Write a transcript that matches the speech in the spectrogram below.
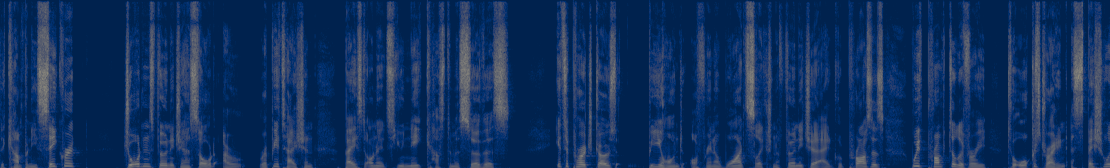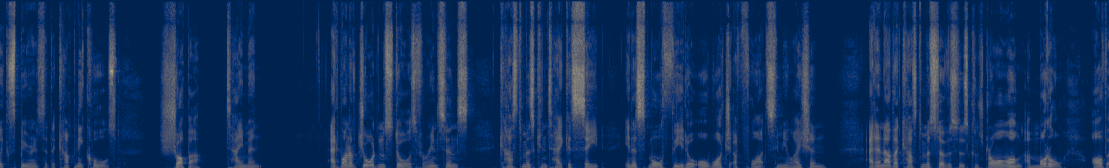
The company's secret? Jordan's Furniture has sold a reputation based on its unique customer service. Its approach goes beyond offering a wide selection of furniture at good prices with prompt delivery to orchestrating a special experience that the company calls shopper tainment. At one of Jordan's stores, for instance, customers can take a seat in a small theatre or watch a flight simulation. At another, customer services can stroll along a model of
